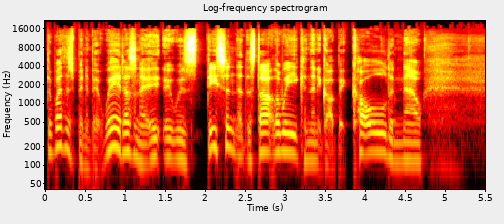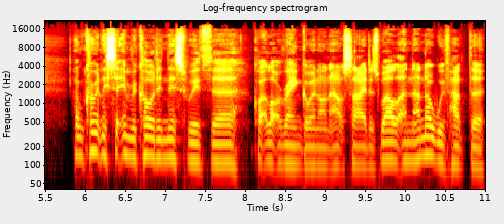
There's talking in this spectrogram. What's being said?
the weather's been a bit weird, hasn't it? it? It was decent at the start of the week, and then it got a bit cold, and now I'm currently sitting recording this with uh, quite a lot of rain going on outside as well, and I know we've had the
